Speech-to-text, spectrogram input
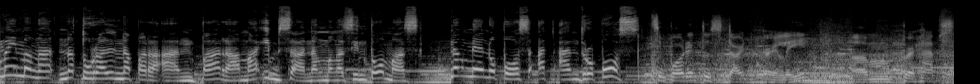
may mga natural na paraan para maibsan ang mga sintomas ng menopause at andropause. It's important to start early. Um, perhaps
